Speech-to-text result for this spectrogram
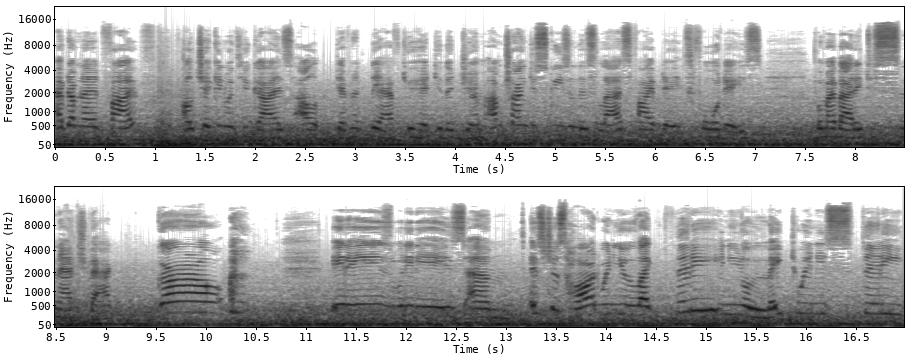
I'm done 9 at 5, I'll check in with you guys. I'll definitely have to head to the gym. I'm trying to squeeze in this last 5 days, 4 days for my body to snatch back. Girl it is what it is. Um it's just hard when you're like 30 and in your late 20s 30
